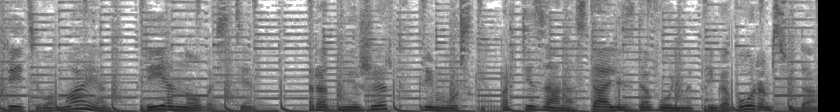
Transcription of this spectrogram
3 мая, РИА Новости. Родные жертв приморских партизан остались довольны приговором суда.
